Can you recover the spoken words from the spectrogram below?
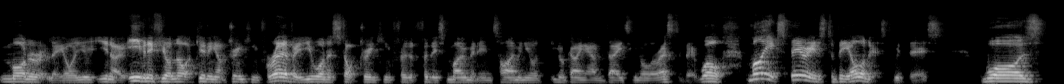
moderately, or you you know even if you're not giving up drinking forever, you want to stop drinking for the, for this moment in time, and you're you're going out and dating and all the rest of it. Well, my experience, to be honest with this, was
